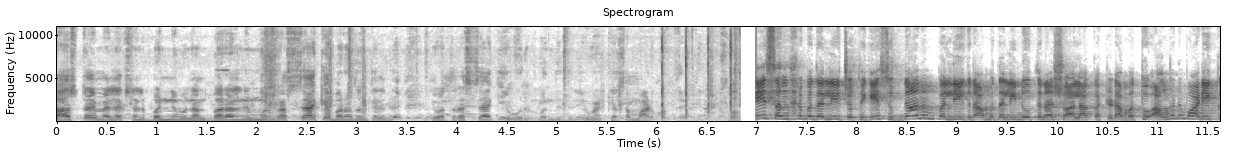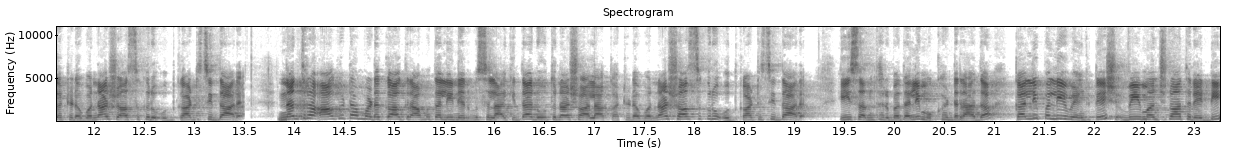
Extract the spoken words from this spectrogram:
ಲಾಸ್ಟ್ ಟೈಮ್ ಎಲೆಕ್ಷನಲ್ಲಿ ಬನ್ನಿ, ನಾನು ಬರಲ್ಲ ನಿಮ್ಮೂರಿಗೆ ರಸ್ತೆ ಹಾಕೇ ಬರೋದು ಅಂತ ಹೇಳಿದ್ದೆ, ಇವತ್ತು ರಸ್ತೆ ಹಾಕಿ ಊರಿಗೆ ಬಂದಿದ್ದೀನಿ ಇವ್ರ ಕೆಲಸ ಮಾಡಿಕೊಡ್ತಾ ಇದ್ದೀನಿ. ಇದೇ ಸಂದರ್ಭದಲ್ಲಿ ಜೊತೆಗೆ ಸುಜ್ಞಾನಂಪಲ್ಲಿ ಗ್ರಾಮದಲ್ಲಿ ನೂತನ ಶಾಲಾ ಕಟ್ಟಡ ಮತ್ತು ಅಂಗನವಾಡಿ ಕಟ್ಟಡವನ್ನ ಶಾಸಕರು ಉದ್ಘಾಟಿಸಿದ್ದಾರೆ. ನಂತರ ಆಗಟ ಮಡಕ ಗ್ರಾಮದಲ್ಲಿ ನಿರ್ಮಿಸಲಾಗಿದ್ದ ನೂತನ ಶಾಲಾ ಕಟ್ಟಡವನ್ನ ಶಾಸಕರು ಉದ್ಘಾಟಿಸಿದ್ದಾರೆ. ಈ ಸಂದರ್ಭದಲ್ಲಿ ಮುಖಂಡರಾದ Kallipalli Venkatesh V Manjunatha Reddy,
